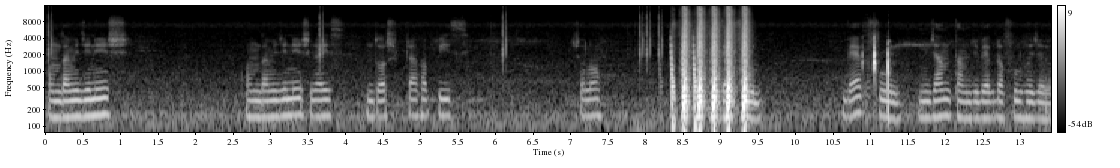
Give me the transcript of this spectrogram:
কম দামি জিনিস। কম দামি জিনিস গাইস দশ টাকা পিস চলো। ব্যাগ ফুল ব্যাগ ফুল আমি জানতাম যে ব্যাগটা ফুল হয়ে যাবে।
